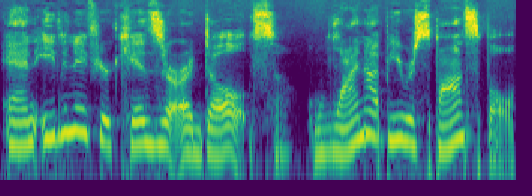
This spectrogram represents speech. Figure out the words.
And even if your kids are adults, why not be responsible?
